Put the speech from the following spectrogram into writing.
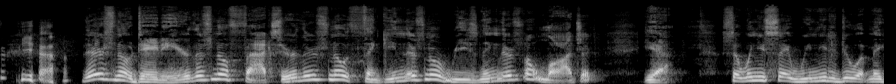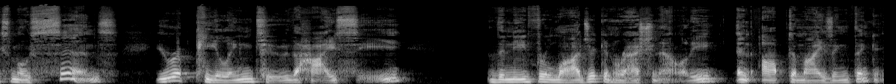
yeah. There's no data here. There's no facts here. There's no thinking. There's no reasoning. There's no logic. Yeah. So when you say we need to do what makes most sense, you're appealing to the high C, the need for logic and rationality and optimizing thinking.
